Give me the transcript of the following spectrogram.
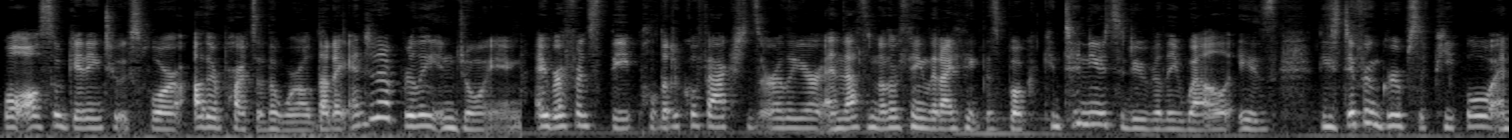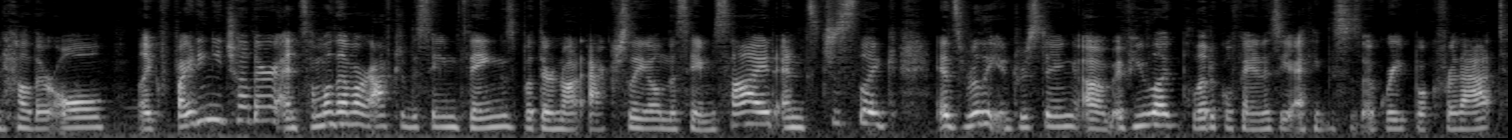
while also getting to explore other parts of the world that I ended up really enjoying. I referenced the political factions earlier, and that's another thing that I think this book continues to do really well is these different groups of people and how they're all like fighting each other, and some of them are after the same things, but they're not actually on the same side, and it's just like, it's really interesting. Um, if you like political fantasy, I think this is a great book for that.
